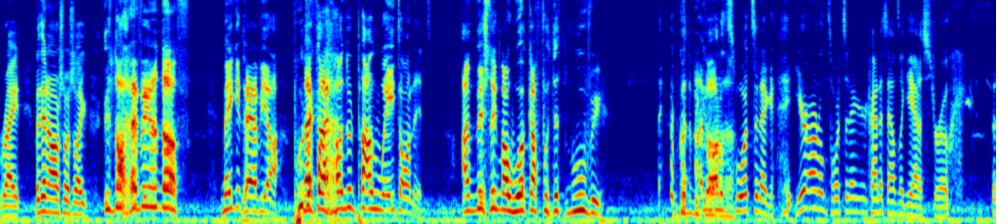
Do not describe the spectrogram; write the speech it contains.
right but then Arnold Schwarzenegger's like it's not heavy enough Make it heavier. Put Like a- 500 pound weight on it. I'm missing my workout for this movie I'm gonna be I'm Arnold Schwarzenegger. Your Arnold Schwarzenegger kind of sounds like he had a stroke.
